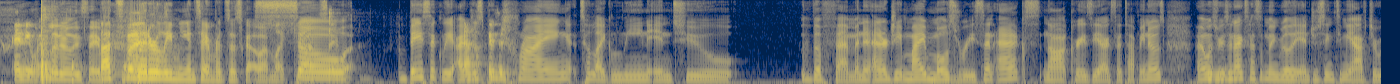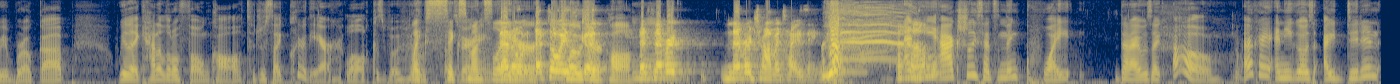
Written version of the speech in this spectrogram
Anyway, literally same. That's But- literally me in San Francisco. I'm like, yeah, so same. Basically, I've just uh, been a- trying to like lean into the feminine energy. My mm-hmm. most recent ex, not crazy ex that Taffy knows, my most recent mm-hmm. ex had something really interesting to me after we broke up. We like had a little phone call to just like clear the air a little because like six months later, That, that's always closure good. call. That's never, never traumatizing. and Uh-huh. he actually said something quite that I was like, oh, okay. And he goes, I didn't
